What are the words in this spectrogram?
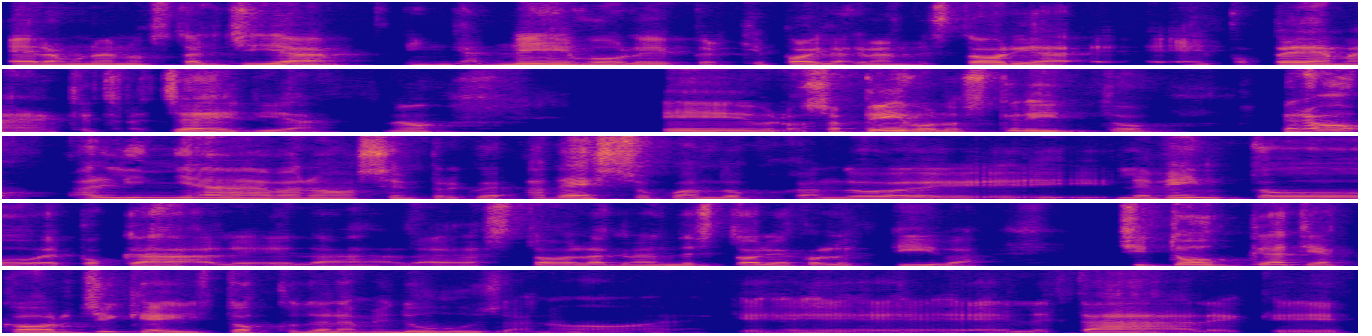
era una nostalgia ingannevole, perché poi la grande storia è, è epopea, ma è anche tragedia, no? E lo sapevo, l'ho scritto, però allineava no, sempre que- adesso quando, quando eh, l'evento epocale, la, la, sto- la, grande storia collettiva ci tocca, ti accorgi che è il tocco della medusa, no? che è letale, che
